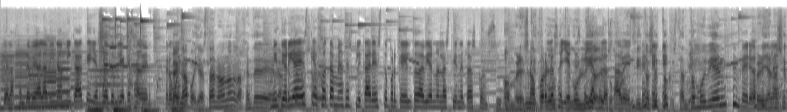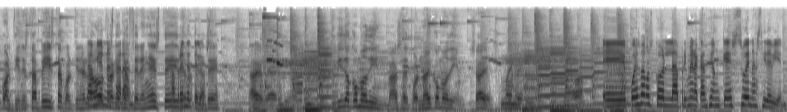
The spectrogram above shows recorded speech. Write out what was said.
y que la gente vea la dinámica que ya se la tendría que saber. Pero Venga, bueno, pues ya está, ¿no? no la gente. mi la teoría gente es que. Jota me hace explicar esto porque él todavía no las tiene todas consigo. Hombre, es no que por tengo- los oyentes que ya de lo saben. estos que están todos muy bien, Pero- pero, ya no sé cuál tiene esta pista, cuál tiene También la no otra, qué hay que hacer en este. y de Apréndetelos. repente- A ver. He pedido comodín, vas a ver, pues no hay comodín, ¿sabes? Bueno. No va. Eh, pues vamos con la primera canción que suena así de bien.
